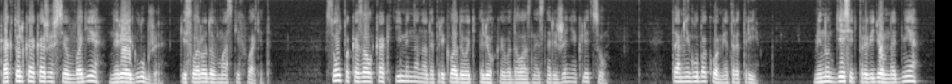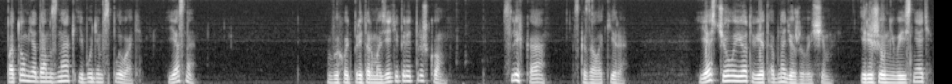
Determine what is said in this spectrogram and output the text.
«Как только окажешься в воде, ныряй глубже, кислорода в маске хватит». Сол показал, как именно надо прикладывать легкое водолазное снаряжение к лицу. Там не глубоко, метра три. Минут десять проведем на дне, потом я дам знак и будем всплывать. Ясно? Вы хоть притормозите перед прыжком? Слегка, сказала Кира. Я счел ее ответ обнадеживающим и решил не выяснять,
